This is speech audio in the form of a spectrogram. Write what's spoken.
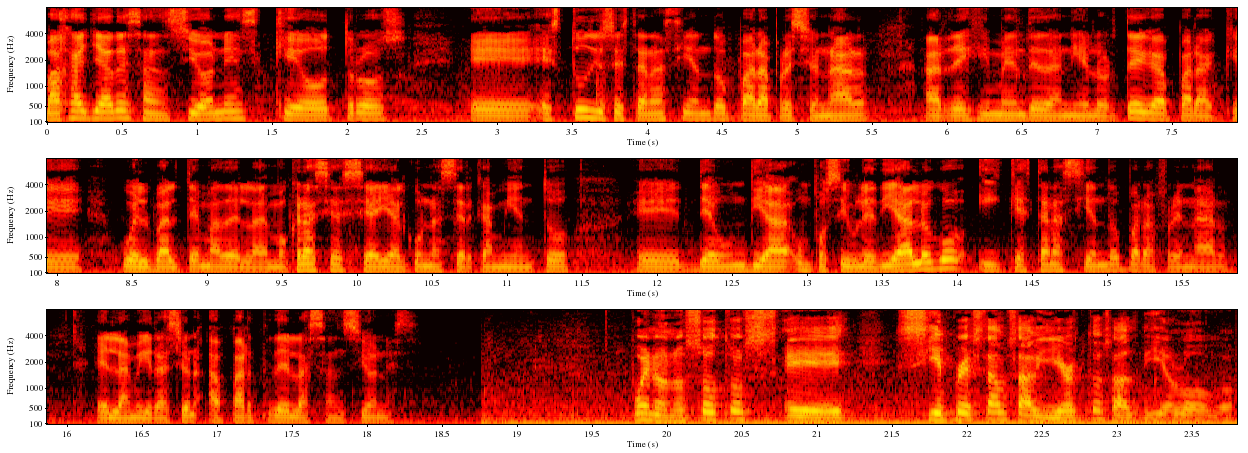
más allá de sanciones que otros eh, estudios están haciendo para presionar al régimen de Daniel Ortega para que vuelva al tema de la democracia, si hay algún acercamiento eh, de un, un posible diálogo y qué están haciendo para frenar eh, la migración aparte de las sanciones. Bueno, nosotros eh, siempre estamos abiertos al diálogo.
